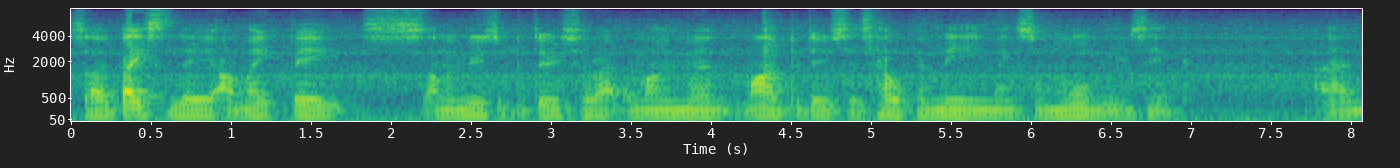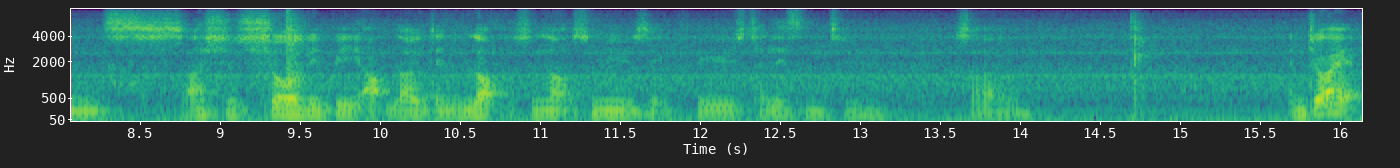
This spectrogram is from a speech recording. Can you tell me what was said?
So basically I make beats, I'm a music producer at the moment, my producer is helping me make some more music and I should surely be uploading lots and lots of music for you to listen to. So enjoy it!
